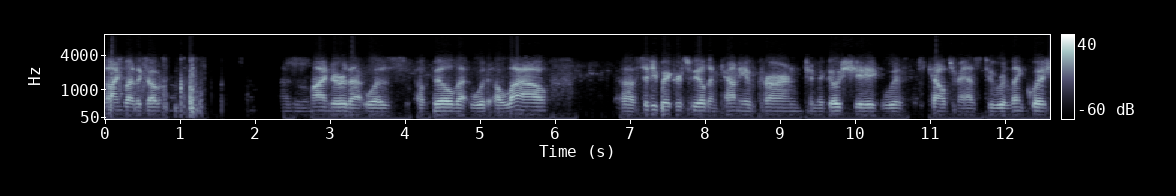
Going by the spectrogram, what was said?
signed by the governor. As a reminder, that was a bill that would allow uh, City of Bakersfield and County of Kern to negotiate with Caltrans to relinquish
